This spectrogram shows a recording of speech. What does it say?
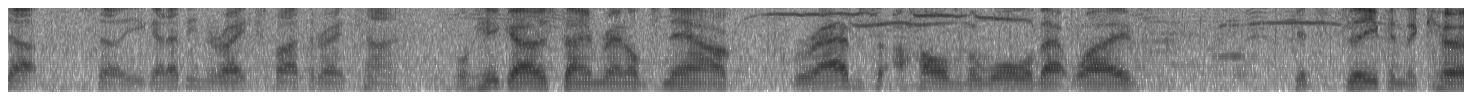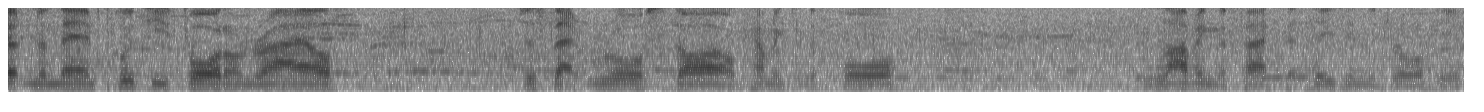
messed up. So you got to be in the right spot at the right time. Well, here goes Dane Reynolds now. Grabs a hold of the wall of that wave, gets deep in the curtain, and then puts his board on rail. Just that raw style coming to the fore. Loving the fact that he's in the draw here.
